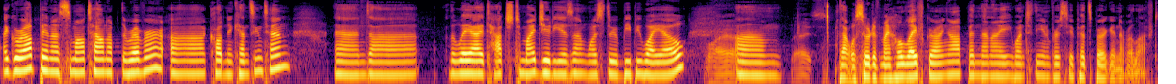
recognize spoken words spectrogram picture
I grew up in a small town up the river uh, called New Kensington, and uh, the way I attached to my Judaism was through BBYO. Wow. Um, nice. that was sort of my whole life growing up, and then I went to the University of Pittsburgh and never left.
